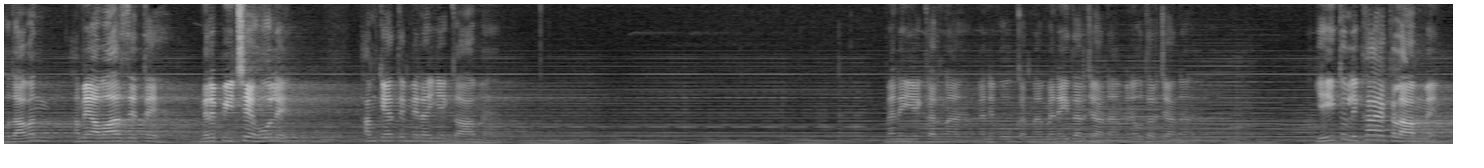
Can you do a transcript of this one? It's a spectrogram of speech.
खुदावन हमें आवाज़ देते हैं, मेरे पीछे हो ले। हम कहते मेरा ये काम है। मैंने ये करना है, मैंने वो करना है, मैंने इधर जाना है, मैंने उधर जाना है। यही तो लिखा है कलाम में।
